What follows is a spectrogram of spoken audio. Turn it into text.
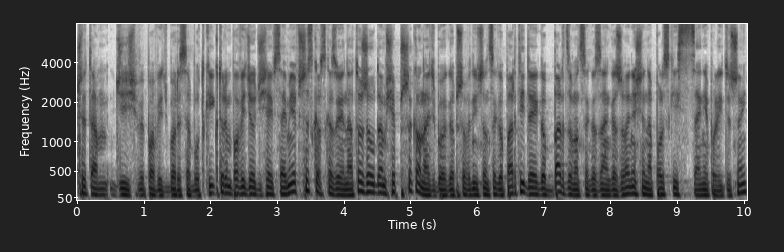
Czytam dziś wypowiedź Borysa Budki, którym powiedział dzisiaj w Sejmie, wszystko wskazuje na to, że uda mu się przekonać byłego przewodniczącego partii do jego bardzo mocnego zaangażowania się na polskiej scenie politycznej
